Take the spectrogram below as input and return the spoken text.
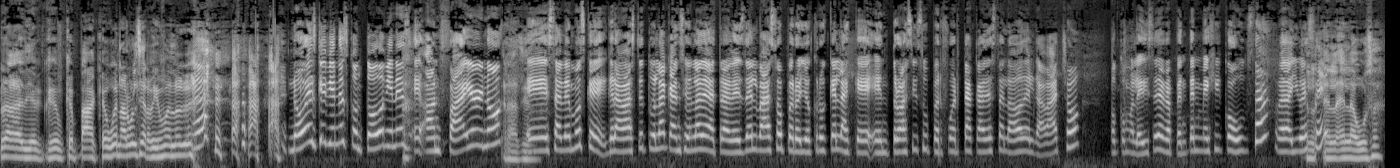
qué, qué qué buen árbol se arrima, ¿no? No, es que vienes con todo, vienes eh, on fire, ¿no? Gracias. Eh, sabemos que grabaste tú la canción, la de A través del vaso, pero yo creo que la que entró así súper fuerte acá de este lado del gabacho, o como le dice de repente en México, USA, ¿verdad? USA. en la- en la USA.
